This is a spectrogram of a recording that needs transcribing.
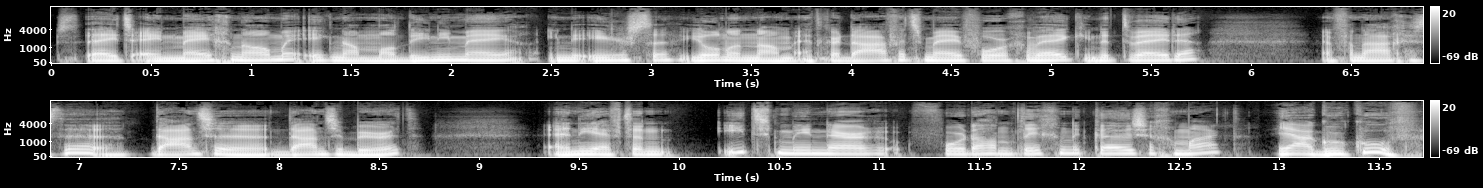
steeds één meegenomen. Ik nam Maldini mee in de eerste. Jonne nam Edgar Davids mee vorige week in de tweede. En vandaag is de Daanse, Daanse beurt. En die heeft een iets minder voor de hand liggende keuze gemaakt. Ja, Gourcouf.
